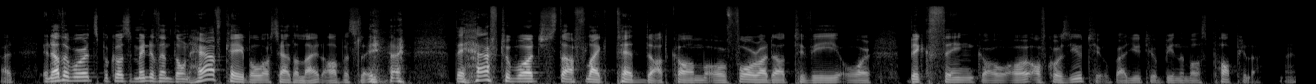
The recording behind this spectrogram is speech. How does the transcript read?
Right? In other words, because many of them don't have cable or satellite, obviously, they have to watch stuff like TED.com or Fora.tv or BigThink or, or, of course, YouTube, right? YouTube being the most popular. Right?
